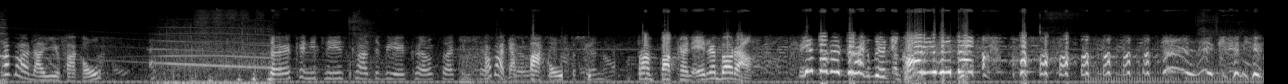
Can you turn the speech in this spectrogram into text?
Come on now, you fuck off. sir, can you please come out the vehicle so I can check Come on, your the fuck off. location? From fucking Edinburgh. You don't drag me in the car, you idiot. can you...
